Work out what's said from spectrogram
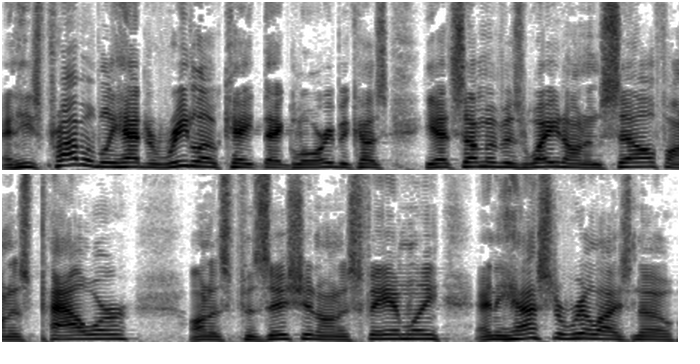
And he's probably had to relocate that glory because he had some of his weight on himself, on his power, on his position, on his family. And he has to realize no,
